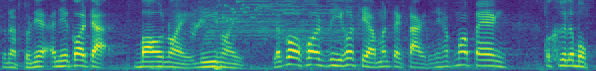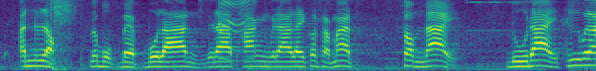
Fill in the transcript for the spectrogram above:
สำหรับตัวเนี้ยอันนี้ก็จะเบาหน่อยดีหน่อย แล้วก็ข้อดีข้อเสียมันแตกต่างกันนะครับหม้อแปลงก็คือระบบอันล็อก ระบบแบบโบราณ เวลาพังเวลาอะไรก็สามารถ ซ่อมได้ดูได้คือเวลา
